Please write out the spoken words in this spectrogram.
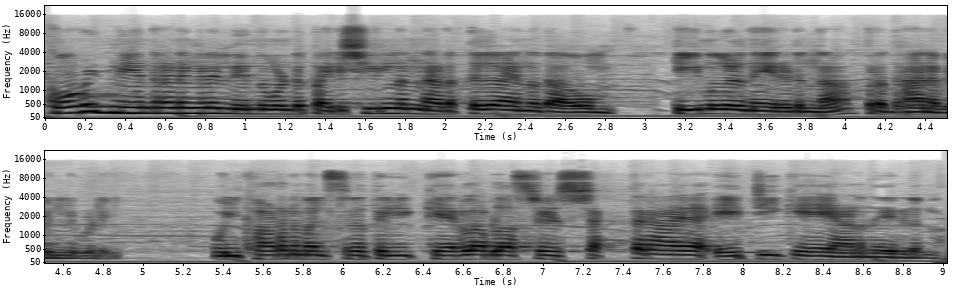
കോവിഡ് നിയന്ത്രണങ്ങളിൽ നിന്നുകൊണ്ട് പരിശീലനം നടത്തുക എന്നതാവും ടീമുകൾ നേരിടുന്ന പ്രധാന വെല്ലുവിളി. ഉദ്ഘാടന മത്സരത്തിൽ കേരള ബ്ലാസ്റ്റേഴ്സ് ശക്തരായ എ ടി കെയാണ് നേരിടുന്നത്.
